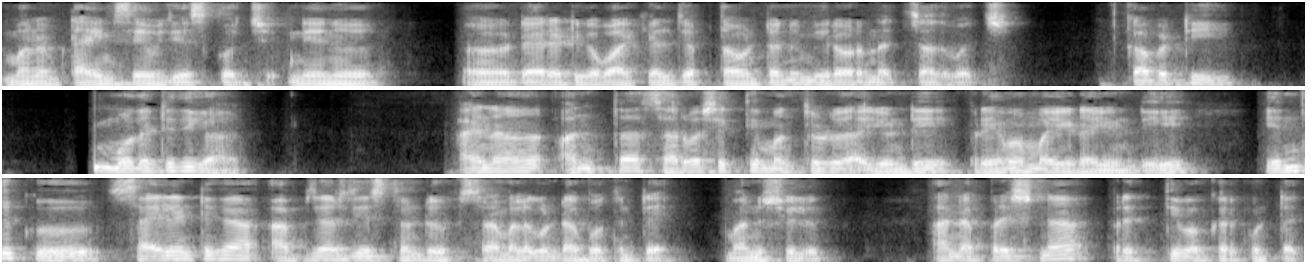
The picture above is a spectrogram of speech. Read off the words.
మనం టైం సేవ్ చేసుకోవచ్చు. నేను డైరెక్ట్గా వాక్యాలు చెప్తా ఉంటాను మీరు ఎవరన్నా చదవచ్చు. కాబట్టి మొదటిదిగా ఆయన అంత సర్వశక్తి మంతుడు అయ్యుండి ప్రేమమయుడు అయ్యుండి ఎందుకు సైలెంట్గా అబ్జర్వ్ చేస్తుండు శ్రమల గుండా పోతుంటే మనుషులు అన్న ప్రశ్న ప్రతి ఒక్కరికి ఉంటుంది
